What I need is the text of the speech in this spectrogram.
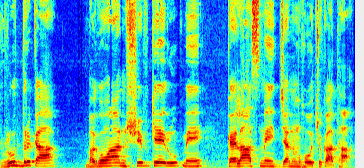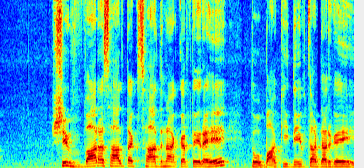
रुद्र का भगवान शिव के रूप में कैलाश में जन्म हो चुका था। शिव बारह साल तक साधना करते रहे तो बाकी देवता डर गए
